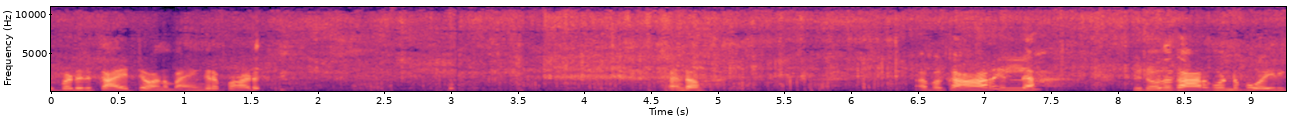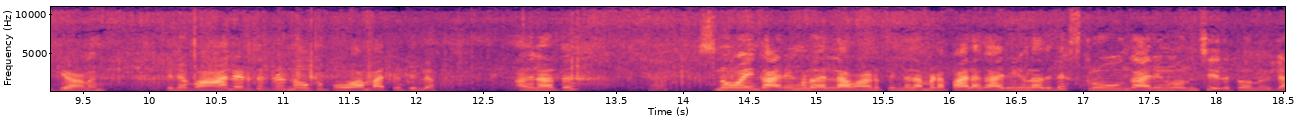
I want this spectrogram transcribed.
ഇവിടെ ഒരു കയറ്റമാണ് ഭയങ്കര പാട്. കണ്ടോ? അപ്പോൾ കാറില്ല വിനോദ് കാർ കൊണ്ട് പോയിരിക്കുകയാണ്. പിന്നെ വാൻ എടുത്തിട്ട് നമുക്ക് പോകാൻ പറ്റത്തില്ല. അതിനകത്ത് സ്നോയും കാര്യങ്ങളും എല്ലാമാണ്. പിന്നെ നമ്മുടെ പല കാര്യങ്ങളും അതിന്റെ സ്ക്രൂവും കാര്യങ്ങളും ഒന്നും ചെയ്തിട്ടൊന്നുമില്ല.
